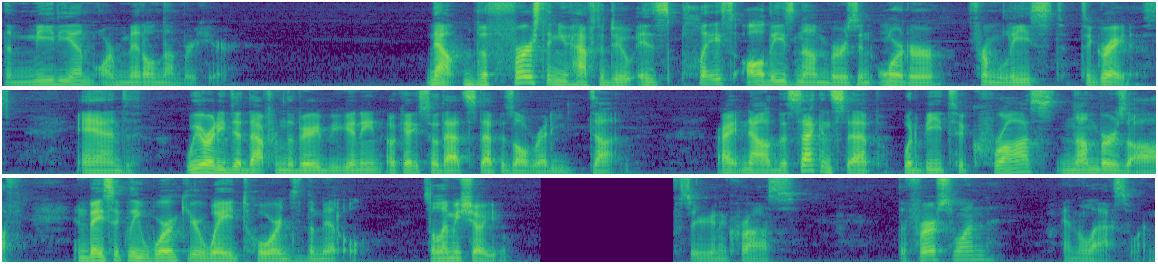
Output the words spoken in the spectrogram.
the medium or middle number here. Now, the first thing you have to do is place all these numbers in order from least to greatest. And we already did that from the very beginning, okay? So that step is already done. Right now, the second step would be to cross numbers off and basically work your way towards the middle. So let me show you. So you're going to cross the first one and the last one.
